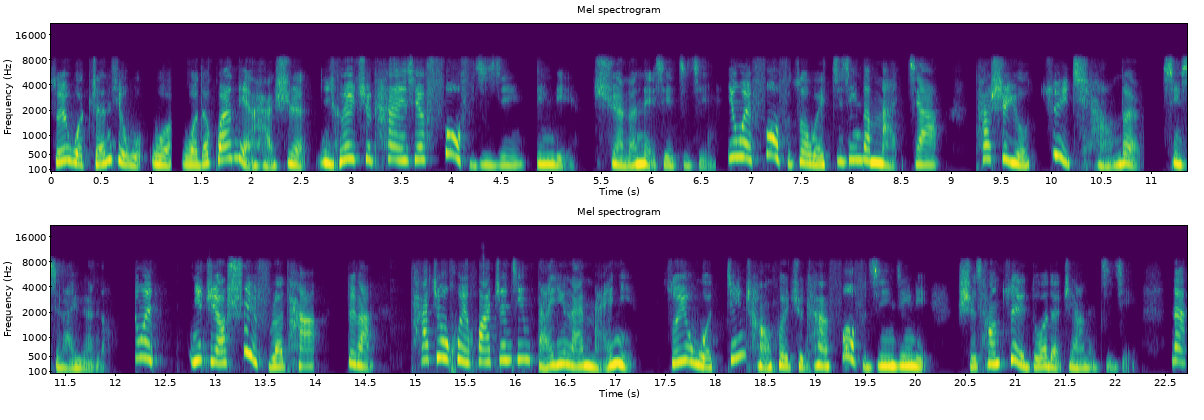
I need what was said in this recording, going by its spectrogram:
所以我整体我我我的观点还是，你可以去看一些 FOF 基金经理选了哪些基金，因为 FOF 作为基金的买家，他是有最强的信息来源的，因为你只要说服了他，对吧？他就会花真金白银来买你，所以我经常会去看 FOF 基金经理持仓最多的这样的基金。那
